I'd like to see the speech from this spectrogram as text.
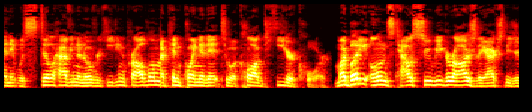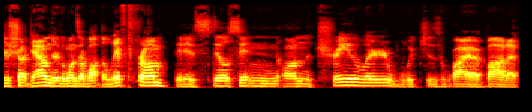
and it was still having an overheating problem, I pinpointed it to a clogged heater core. My buddy owns Tao Subi Garage. They actually just shut down. They're the ones I bought the lift from. It is still sitting on the trailer, which is why I bought a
